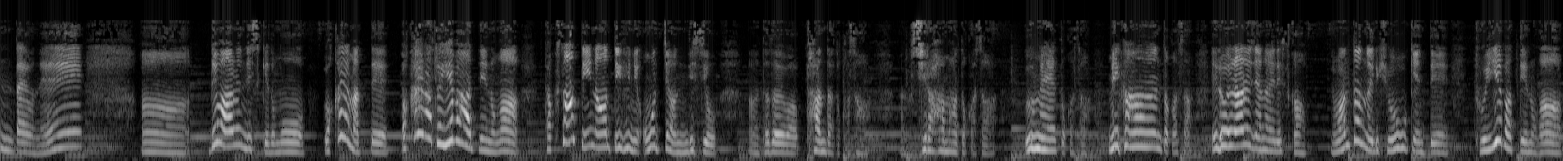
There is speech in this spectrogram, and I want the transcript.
いんだよね。あーではあるんですけども、和歌山って、和歌山といえばっていうのが、たくさんあっていいなっていうふうに思っちゃうんですよ。例えば、パンダとかさ、あの白浜とかさ、梅とかさ、みかんとかさ、いろいろあるじゃないですか。ワンタンのいる兵庫県って、といえばっていうのが、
